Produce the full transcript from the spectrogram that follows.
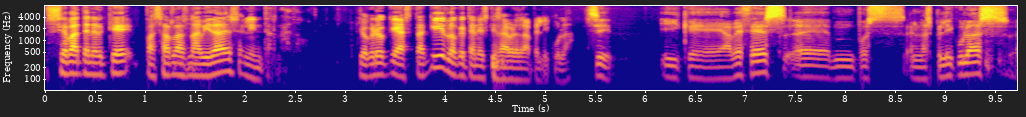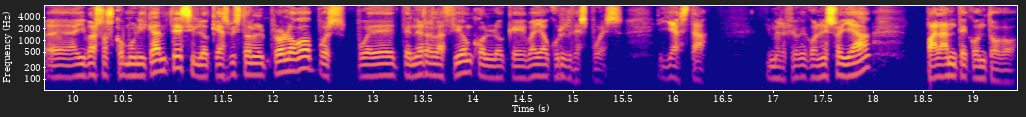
se va a tener que pasar las Navidades en el internado. Yo creo que hasta aquí es lo que tenéis que saber de la película. Sí, y que a veces eh, pues en las películas eh, hay vasos comunicantes y lo que has visto en el prólogo pues puede tener relación con lo que vaya a ocurrir después. Y ya está. Y me refiero que con eso ya pa'lante con todo.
